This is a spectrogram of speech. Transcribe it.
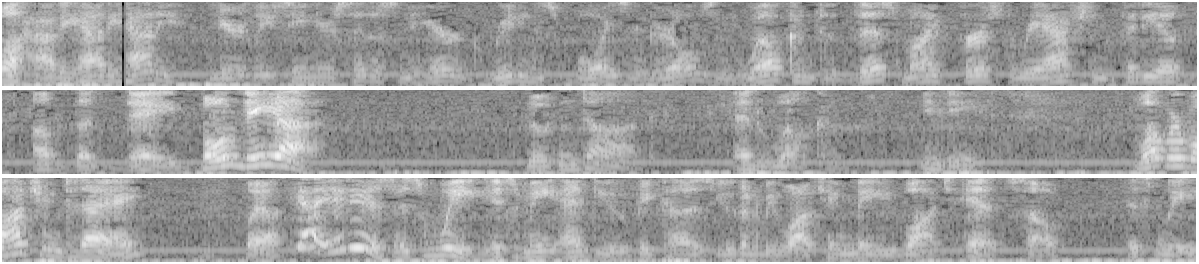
Well, howdy, howdy, howdy. Nearly senior citizen here. Greetings, boys and girls, and welcome to this, my first reaction video of the day. Bon dia! Guten Tag, and welcome. Indeed. What we're watching today, well, yeah, it is. It's we. It's me and you, because you're going to be watching me watch it, so it's we.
